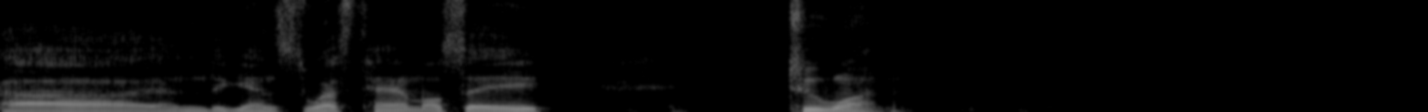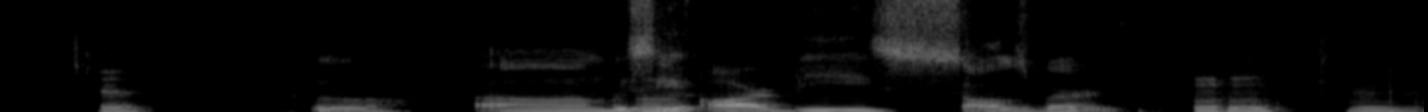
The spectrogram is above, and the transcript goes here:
Uh and against West Ham, I'll say two one. Yeah. Cool. Um, we see RB Salzburg Mhm.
